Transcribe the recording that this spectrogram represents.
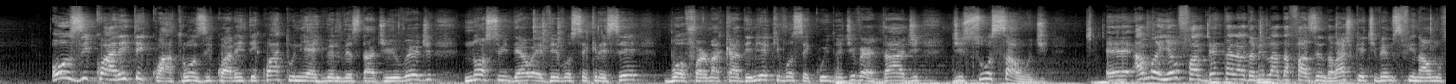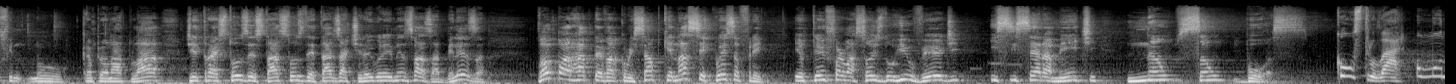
11:44, 11:44 UniRV Universidade de Rio Verde. Nosso ideal é ver você crescer. Boa Forma Academia que você cuida de verdade de sua saúde. É, amanhã eu falo detalhadamente lá da Fazenda lá, porque tivemos final no, no campeonato lá. Gente traz todos os resultados, todos os detalhes, atirei e goleiro menos vazado, beleza? Vamos para o rápido intervalo comercial, porque na sequência, Frei, eu tenho informações do Rio Verde e sinceramente não são boas. Constrular um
